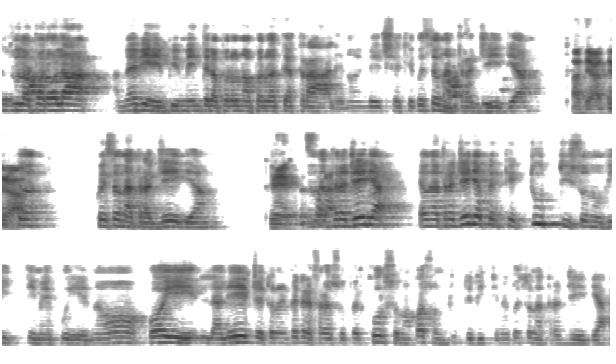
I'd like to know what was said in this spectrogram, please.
uso la parola a me viene più in mente la parola una parola teatrale no? invece che questa è una tragedia la teatrale. Questa, è una tragedia. Certo. È una tragedia, è una tragedia perché tutti sono vittime qui, no? Poi la legge, torno a ripetere, farà il suo percorso, ma qua sono tutte vittime, questa è una tragedia.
